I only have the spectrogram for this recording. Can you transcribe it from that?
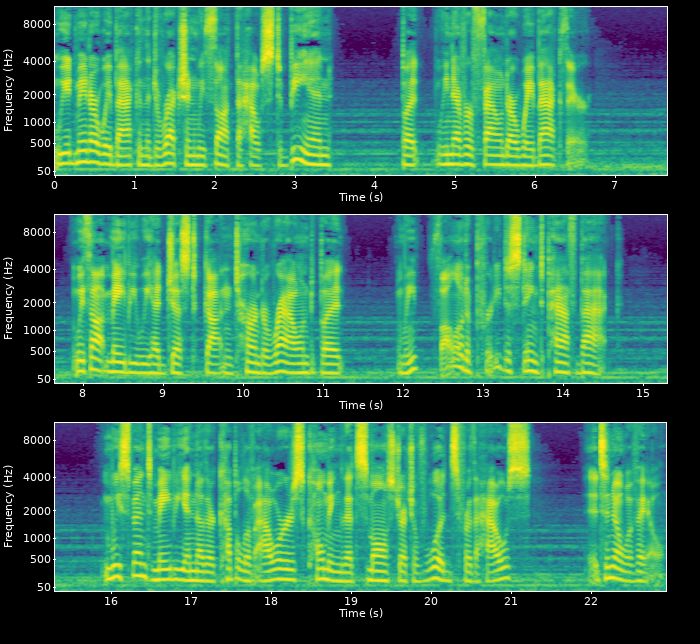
We had made our way back in the direction we thought the house to be in, but we never found our way back there. We thought maybe we had just gotten turned around, but we followed a pretty distinct path back. We spent maybe another couple of hours combing that small stretch of woods for the house, eh, to no avail.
